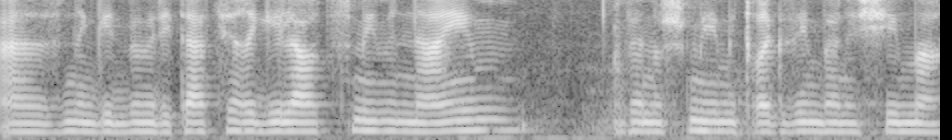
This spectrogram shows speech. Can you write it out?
אז נגיד במדיטציה רגילה עוצמים עיניים ונושמים, מתרכזים בנשימה.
